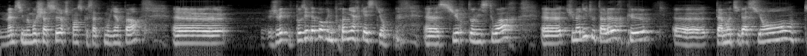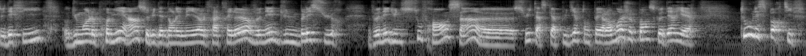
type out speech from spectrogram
même si le mot chasseur, je pense que ça ne te convient pas. Euh, je vais te poser d'abord une première question euh, sur ton histoire. Euh, tu m'as dit tout à l'heure que ta motivation, tes défis, ou du moins le premier, hein, celui d'être dans les meilleurs ultra-trailers, venait d'une blessure, venait d'une souffrance hein, suite à ce qu'a pu dire ton père. Alors moi, je pense que derrière tous les sportifs,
